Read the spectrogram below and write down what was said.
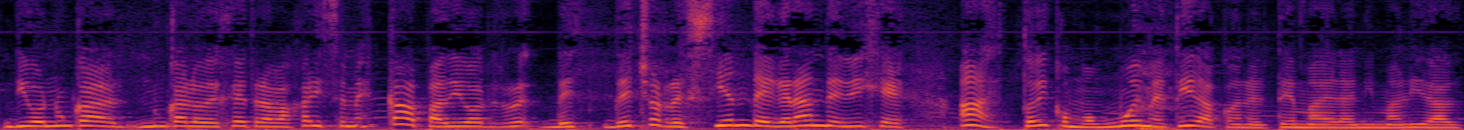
digo, nunca, nunca lo dejé de trabajar y se me escapa. Digo, re- de, de hecho, recién de grande dije, ah, estoy como muy metida con el tema de la animalidad.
